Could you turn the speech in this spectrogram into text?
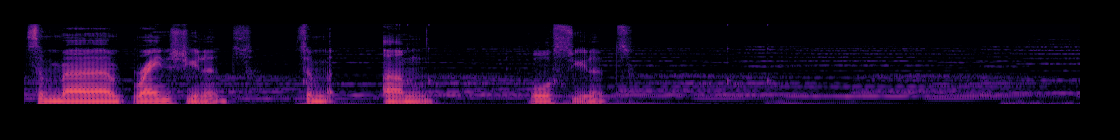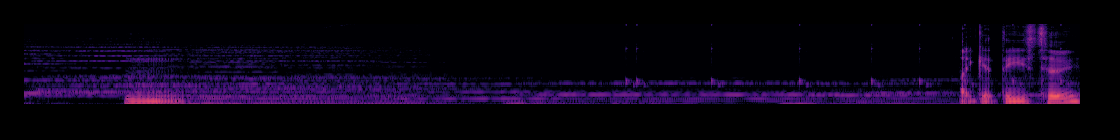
some uh, ranged units, some um, horse units. Hmm. Like get these two.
